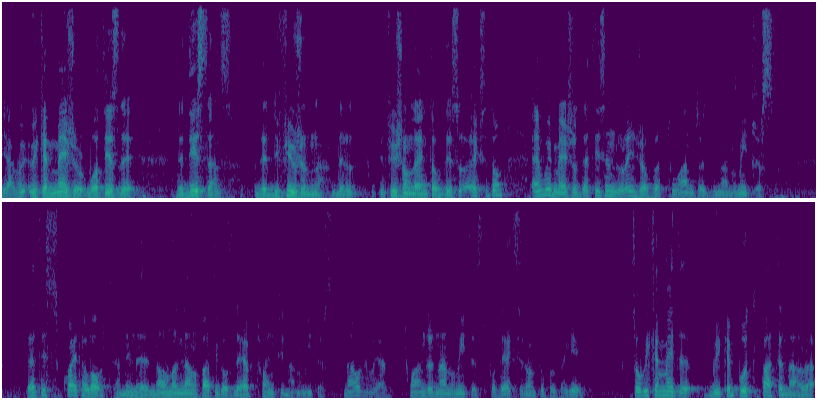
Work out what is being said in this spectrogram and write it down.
yeah, we, we can measure what is the, the distance, the diffusion, the diffusion length of this exciton, and we measure that is in the range of uh, 200 nanometers. That is quite a lot. I mean, uh, normally nanoparticles, they have 20 nanometers. Now we have 200 nanometers for the exciton to propagate. So we can, make, we can put pattern our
